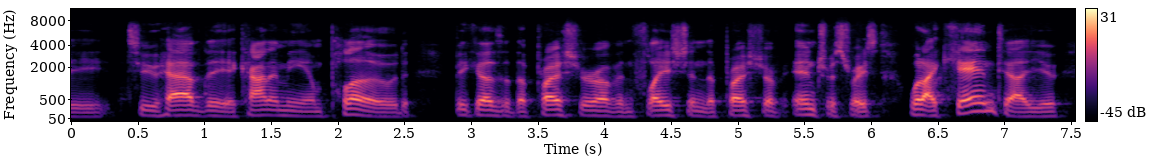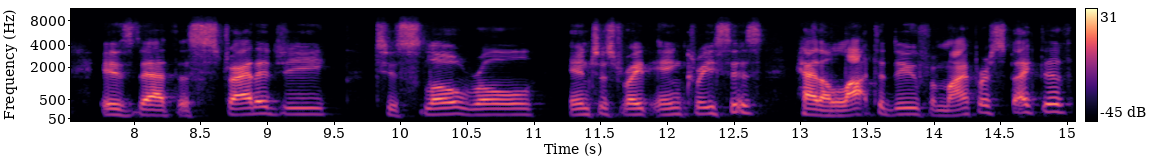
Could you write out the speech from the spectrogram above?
to have the economy implode because of the pressure of inflation, the pressure of interest rates. What I can tell you is that the strategy to slow roll interest rate increases had a lot to do, from my perspective,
